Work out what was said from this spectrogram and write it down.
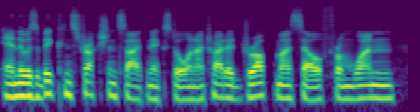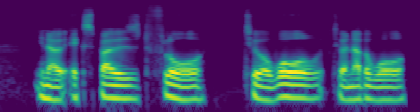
and there was a big construction site next door. And I tried to drop myself from one, you know, exposed floor to a wall to another wall.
